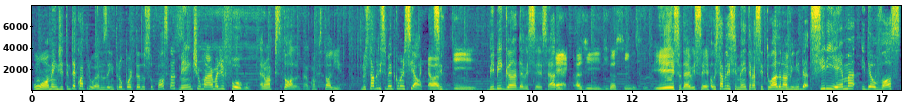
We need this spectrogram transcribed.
Um homem de 34 anos entrou portando supostamente uma arma de fogo. Era uma pistola, tava com uma pistolinha. No estabelecimento comercial. Aquelas Se- de. BB Gun deve ser, sabe? É, aquelas de, de docinhos, assim. Isso, deve ser. O estabelecimento era situado na Avenida Siriema e deu voz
